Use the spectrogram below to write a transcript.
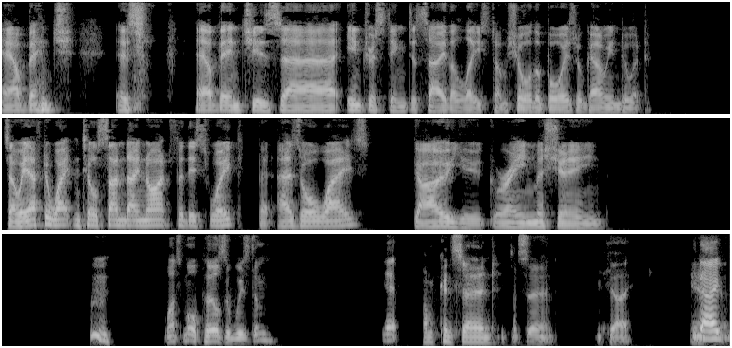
Our bench is our bench is uh, interesting to say the least. I'm sure the boys will go into it. So we have to wait until Sunday night for this week. But as always, go you green machine. Hmm. Once more pearls of wisdom. Yep. I'm concerned. Concerned. Okay. You know,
